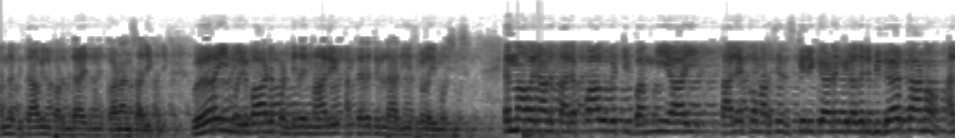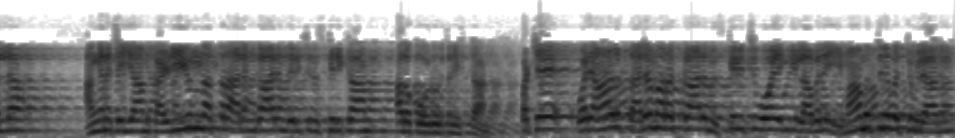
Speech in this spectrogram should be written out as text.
എന്ന കിതാബിൽ പറഞ്ഞതായിട്ട് നമുക്ക് കാണാൻ സാധിക്കും. വേറെയും ഒരുപാട് പണ്ഡിതന്മാർ അത്തരത്തിലുള്ള ഹദീസുകളെ വിമർശിച്ചു. എന്നാൽ ഒരാൾ തലപ്പാവ് കെട്ടി ഭംഗിയായി തലയൊക്കെ മറിച്ച് നിസ്കരിക്കുകയാണെങ്കിൽ അതൊരു വിധേയത്താണോ അല്ല. അങ്ങനെ ചെയ്യാം കഴിയുന്നത്ര അലങ്കാരം ധരിച്ച് നിസ്കരിക്കാം. അതൊക്കെ ഓരോരുത്തരും ഇഷ്ടമാണ്. പക്ഷേ ഒരാൾ തലമറക്കാതെ നിസ്കരിച്ചു പോയെങ്കിൽ അവനെ ഇമാമത്തിന് പറ്റൂലാന്നും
